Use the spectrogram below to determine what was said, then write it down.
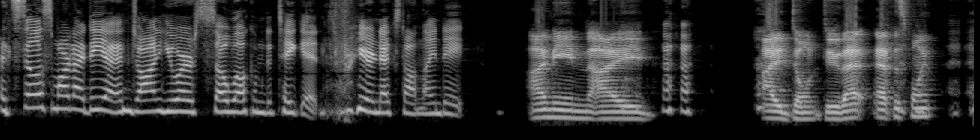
It's still a smart idea and John, you are so welcome to take it for your next online date. I mean, I I don't do that at this point.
